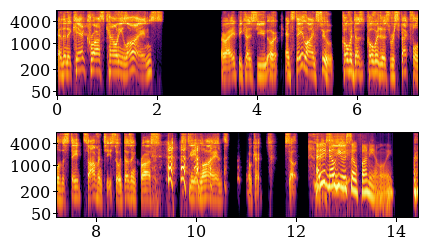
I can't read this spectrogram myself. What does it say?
And then it can't cross county lines all right? Because you or and state lines too. Covid does covid is respectful of the state sovereignty so it doesn't cross state lines. Okay. So i didn't know see, he was so funny emily.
